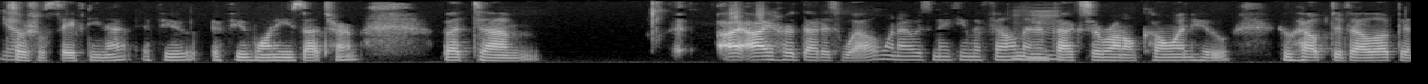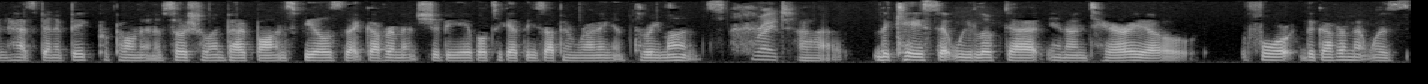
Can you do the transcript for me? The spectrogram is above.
yeah. social safety net, if you if you want to use that term. But um, I, I, heard that as well when I was making the film, mm-hmm. and in mm-hmm. fact, Sir Ronald Cohen, who who helped develop and has been a big proponent of social impact bonds, feels that governments should be able to get these up and running in three months. Right. Uh, the case that we looked at in Ontario, for the government was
